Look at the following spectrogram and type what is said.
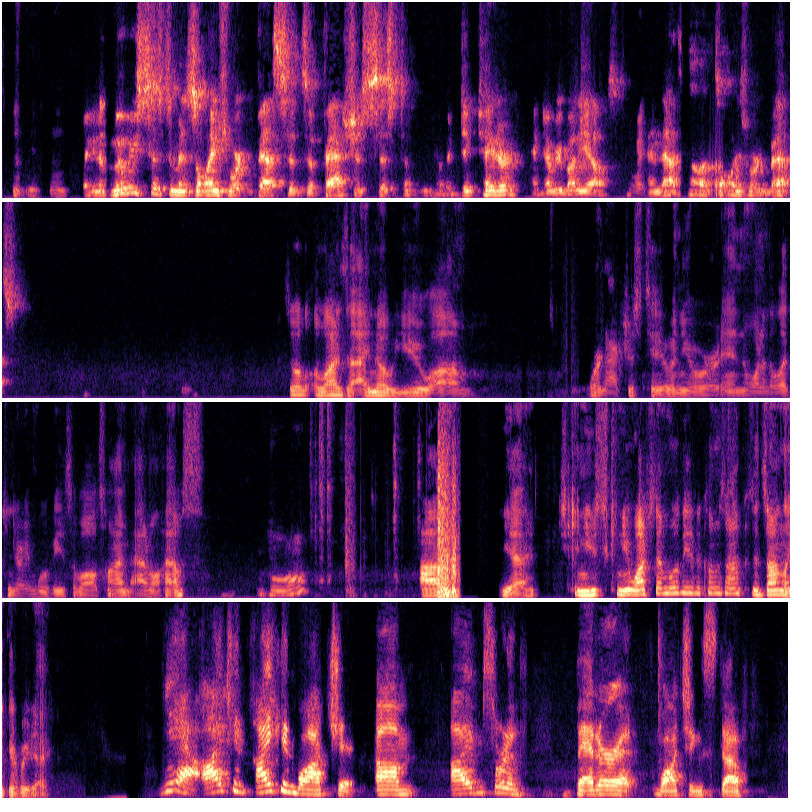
been, he's been, But, you know, the movie system has always worked best. It's a fascist system. You have a dictator and everybody else, Right. and that's how it's always worked best. So Eliza, I know you um, were an actress too, and you were in one of the legendary movies of all time, Animal House. Mhm. Um, yeah, can you can you watch that movie if it comes on? Because it's on like every day. Yeah, I can I can watch it. Um, I'm sort of better at watching stuff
